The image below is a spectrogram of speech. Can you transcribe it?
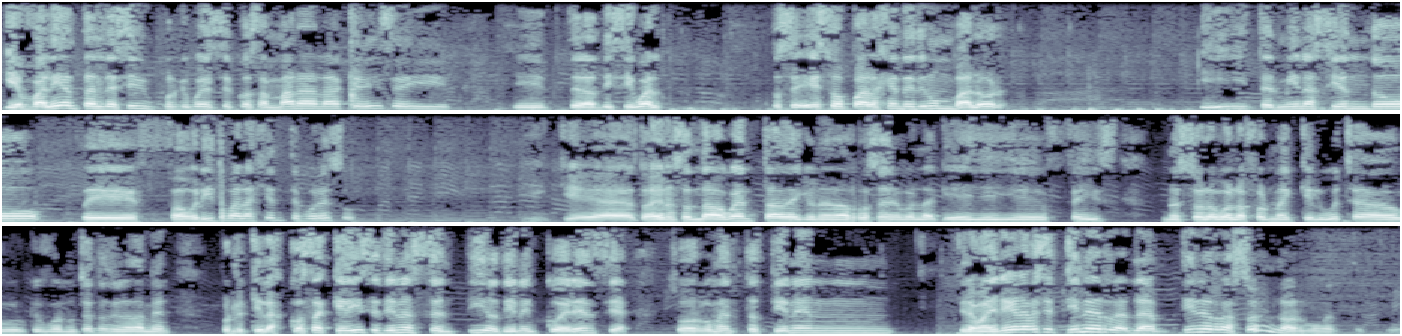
y es valiente al decir, porque pueden ser cosas malas las que dice y, y te las dice igual. Entonces eso para la gente tiene un valor y termina siendo eh, favorito para la gente por eso. Y que eh, todavía no se han dado cuenta de que una de las razones por las que ella es face no es solo por la forma en que lucha porque fue luchando, sino también porque las cosas que dice tienen sentido, tienen coherencia, sus argumentos tienen... Si la mayoría de las veces tiene, ra- la- tiene razón en los argumentos. tío.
